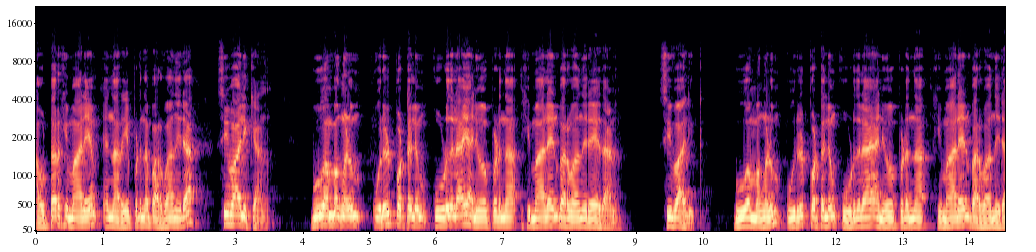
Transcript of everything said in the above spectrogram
ഔട്ടർ ഹിമാലയം എന്നറിയപ്പെടുന്ന പർവതനിര സിവാലിക്കാണ് ഭൂകമ്പങ്ങളും ഉരുൾപൊട്ടലും കൂടുതലായി അനുഭവപ്പെടുന്ന ഹിമാലയൻ പർവതനിര ഏതാണ്? സിവാലിക് ഭൂകമ്പങ്ങളും ഉരുൾപൊട്ടലും കൂടുതലായി അനുഭവപ്പെടുന്ന ഹിമാലയൻ പർവതനിര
